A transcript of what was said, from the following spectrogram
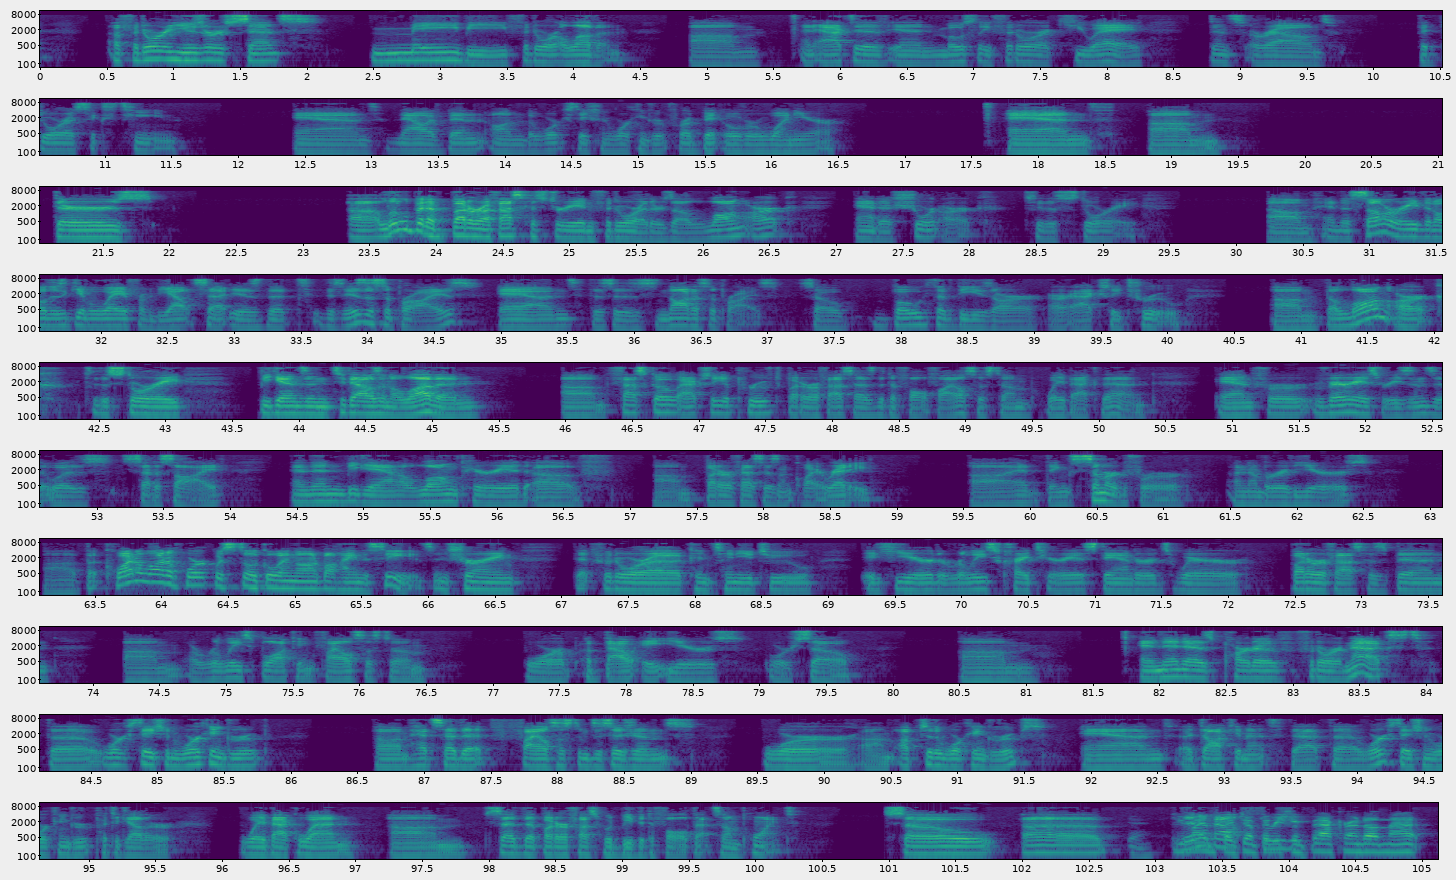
a Fedora user since maybe Fedora 11, um, and active in mostly Fedora QA since around Fedora 16 and now I've been on the workstation working group for a bit over one year. And um, there's a little bit of Btrfs history in Fedora. There's a long arc and a short arc to the story. Um, and the summary that I'll just give away from the outset is that this is a surprise and this is not a surprise. So both of these are, are actually true. Um, the long arc to the story begins in 2011. Um, FESCo actually approved Btrfs as the default file system way back then. And for various reasons, it was set aside and then began a long period of um, Btrfs isn't quite ready. Uh, and things simmered for a number of years. Uh, but quite a lot of work was still going on behind the scenes, ensuring that Fedora continued to adhere to release criteria standards where Btrfs has been um, a release blocking file system for about eight years or so. Um, and then, as part of Fedora Next, the Workstation Working Group um, had said that file system decisions were um, up to the working groups, and a document that the Workstation Working Group put together way back when um, said that Btrfs would be the default at some point. So, uh, yeah. do you mind if I jump three... into some background on that?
